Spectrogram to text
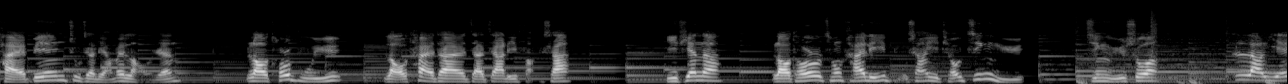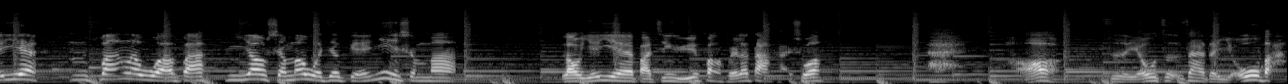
海边住着两位老人，老头捕鱼，老太太在家里纺纱。一天呢，老头从海里捕上一条鲸鱼，鲸鱼说：“老爷爷，嗯，放了我吧，你要什么我就给你什么。”老爷爷把鲸鱼放回了大海，说。哎，好，自由自在的游吧。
